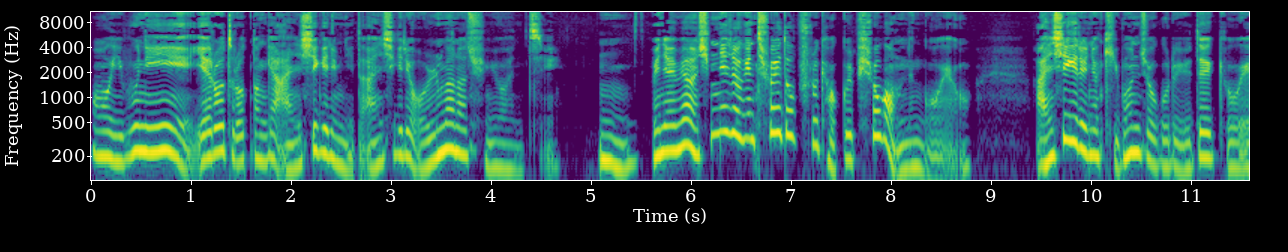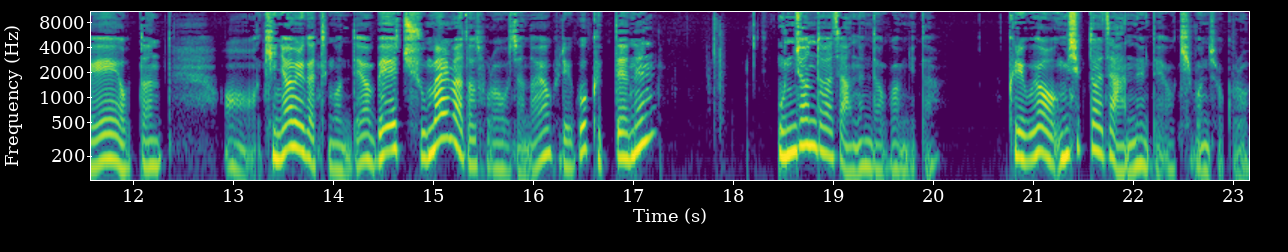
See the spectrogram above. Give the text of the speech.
어, 이분이 예로 들었던 게 안식일입니다. 안식일이 얼마나 중요한지. 음, 왜냐면 심리적인 트레이드오프를 겪을 필요가 없는 거예요. 안식일은요, 기본적으로 유대교의 어떤, 어, 기념일 같은 건데요. 매 주말마다 돌아오잖아요. 그리고 그때는 운전도 하지 않는다고 합니다. 그리고요, 음식도 하지 않는데요, 기본적으로.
